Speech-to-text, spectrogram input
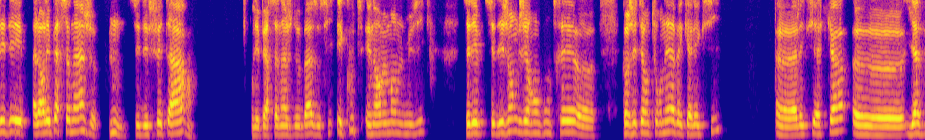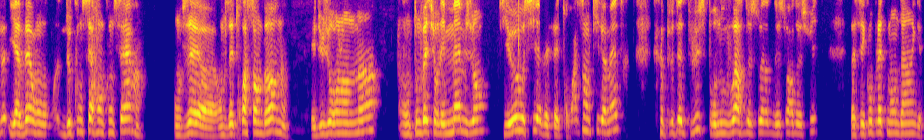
des, alors les personnages, c'est des fêtards. Les personnages de base aussi écoutent énormément de musique. C'est des, des, gens que j'ai rencontrés euh, quand j'étais en tournée avec Alexis. Euh, Alexis HK, il y avait, y avait de concert en concert, on faisait, on faisait 300 bornes et du jour au lendemain, on tombait sur les mêmes gens qui eux aussi avaient fait 300 km, peut-être plus, pour nous voir deux soirs, deux soirs de suite. c'est complètement dingue.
